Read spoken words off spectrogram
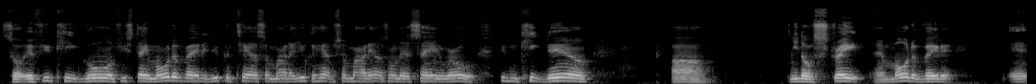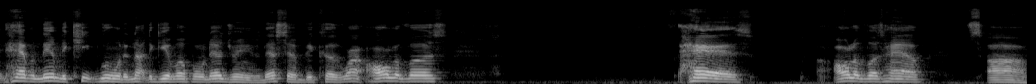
So if you keep going, if you stay motivated, you can tell somebody, you can help somebody else on that same road. You can keep them, uh, you know, straight and motivated, and having them to keep going and not to give up on their dreams. That's it because why all of us has all of us have uh,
